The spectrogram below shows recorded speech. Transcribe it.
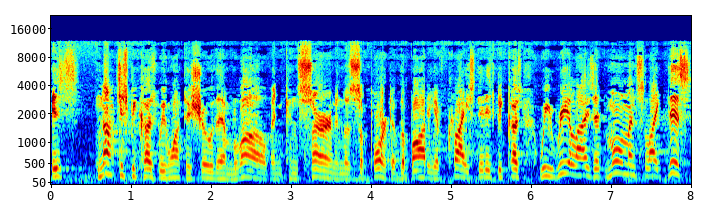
is not just because we want to show them love and concern and the support of the body of Christ. It is because we realize at moments like this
